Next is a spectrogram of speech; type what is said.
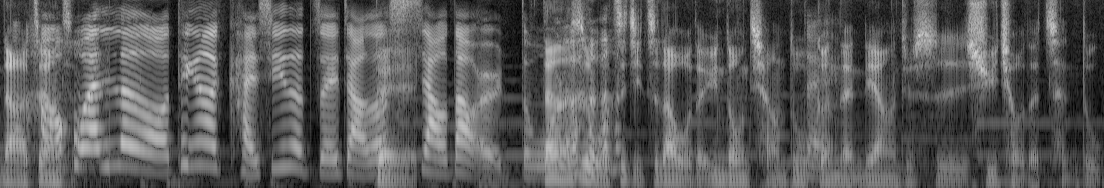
那这样子好欢乐哦！听了凯西的嘴角都笑到耳朵。当然是我自己知道我的运动强度 跟能量就是需求的程度。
